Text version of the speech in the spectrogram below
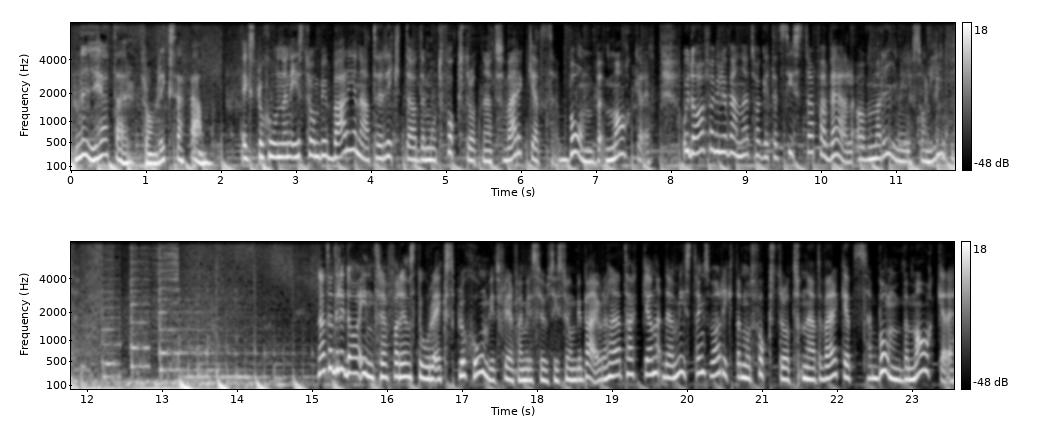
Nyheter från riks FM. Explosionen i Sundbyberg natt riktad mot Foxtrotnätverkets bombmakare. Och idag har familj och vänner tagit ett sista farväl av Marie Nilsson Lind. Natten till idag inträffade en stor explosion vid ett flerfamiljshus i Sundbyberg. Och den här attacken den misstänks vara riktad mot Foxtrot-nätverkets bombmakare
